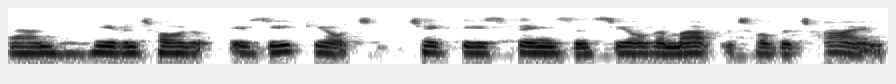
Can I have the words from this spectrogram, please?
and He even told Ezekiel to take these things and seal them up until the time.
